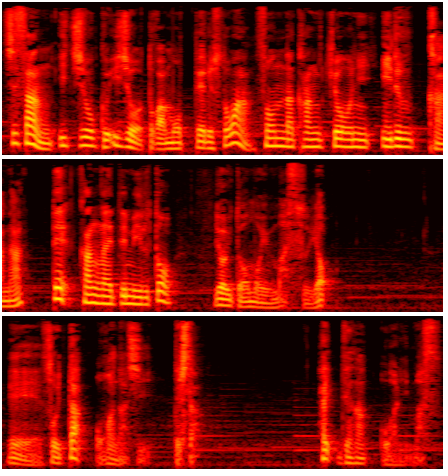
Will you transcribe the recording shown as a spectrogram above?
資産1億以上とか持ってる人はそんな環境にいるかなって考えてみると良いと思いますよ。えー、そういったお話でした。はい、前半終わります。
